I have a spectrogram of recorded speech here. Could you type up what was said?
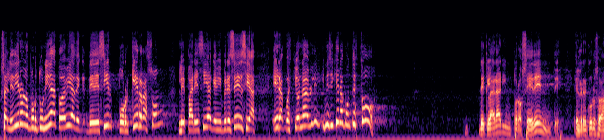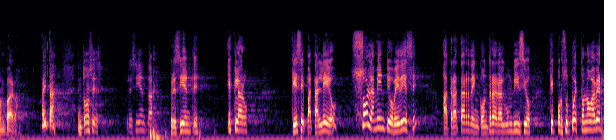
O sea, le dieron la oportunidad todavía de, decir por qué razón le parecía que mi presencia era cuestionable y ni siquiera contestó. Declarar improcedente el recurso de amparo. Ahí está. Entonces, presidenta, presidente, es claro, que ese pataleo solamente obedece a tratar de encontrar algún vicio que por supuesto no va a haber.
